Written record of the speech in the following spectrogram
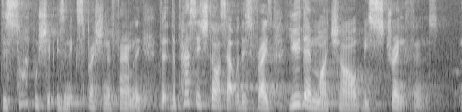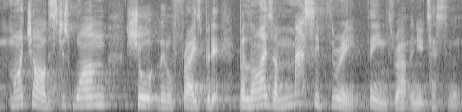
Discipleship is an expression of family. The, the passage starts out with this phrase, You then, my child, be strengthened my child is just one short little phrase, but it belies a massive three, theme throughout the New Testament.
